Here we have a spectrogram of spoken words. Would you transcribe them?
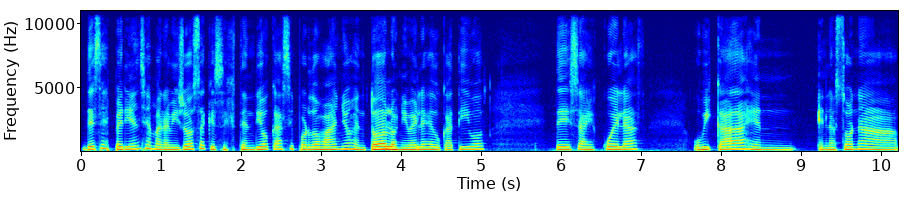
de esa experiencia maravillosa que se extendió casi por dos años en todos los niveles educativos de esas escuelas ubicadas en, en la zona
